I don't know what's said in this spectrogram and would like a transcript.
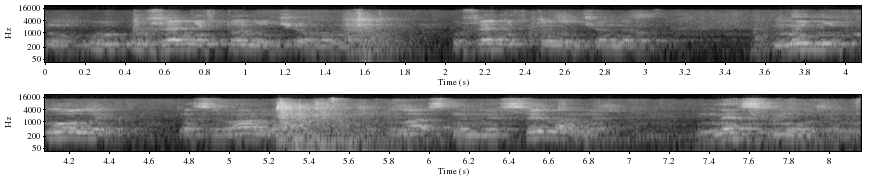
ну, у- ніхто нічого не робить. Уже ніхто нічого не робить. Ми ніколи з вами власними силами не зможемо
